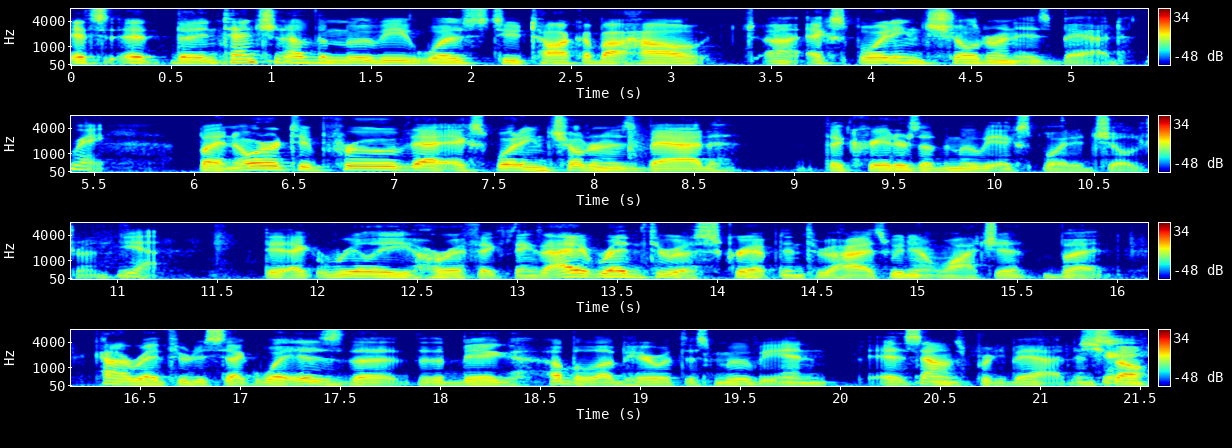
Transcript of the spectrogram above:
It's it, the intention of the movie was to talk about how uh, exploiting children is bad. right. But in order to prove that exploiting children is bad, the creators of the movie exploited children. Yeah. Did like really horrific things. I read through a script and through highs. We didn't watch it, but kind of read through to see like what is the the big hubbub here with this movie, and it sounds pretty bad. And so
